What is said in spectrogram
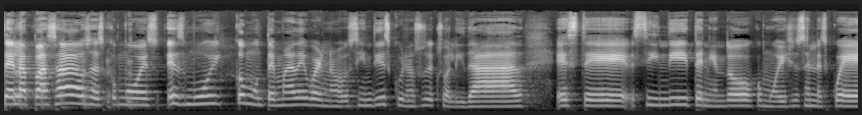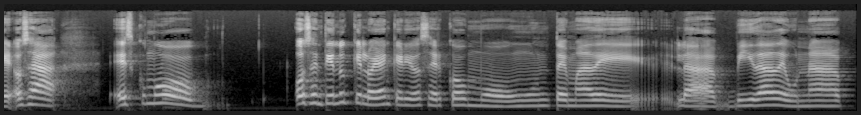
se la pasa, o sea, es como, es, es muy como un tema de, bueno, Cindy descubriendo su sexualidad, este, Cindy teniendo como issues en la escuela, o sea, es como, o sea, entiendo que lo hayan querido hacer como un tema de la vida de una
